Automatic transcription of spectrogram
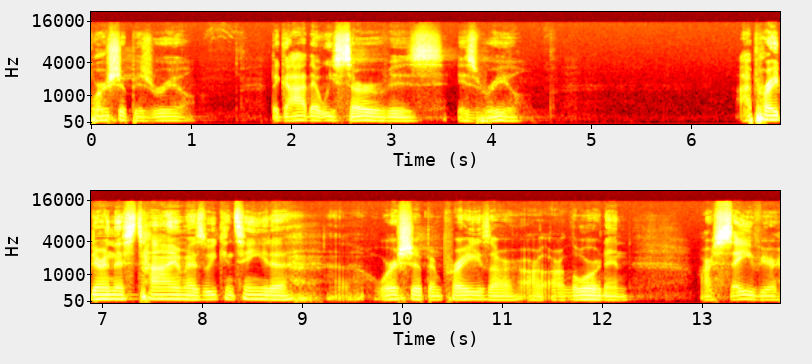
Worship is real. The God that we serve is, is real. I pray during this time as we continue to uh, worship and praise our, our, our, Lord and our Savior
